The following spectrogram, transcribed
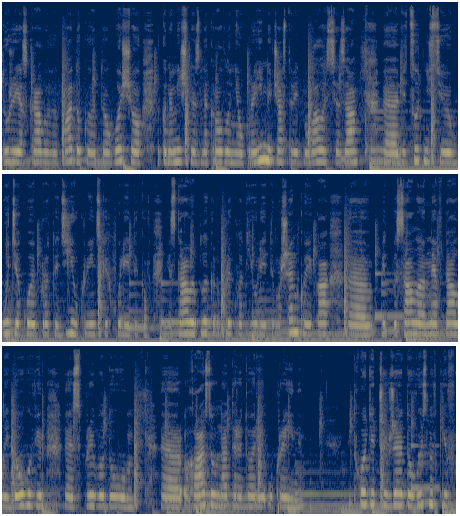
дуже яскравий випадок е, того, що економічне знекровлення України часто відбувалося за відсутністю будь-якої протидії українських політиків. Яскравий приклад Юлії Тимошенко, яка підписала невдалий договір е, з приводу е, газу на території України. Підходячи вже до висновків,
